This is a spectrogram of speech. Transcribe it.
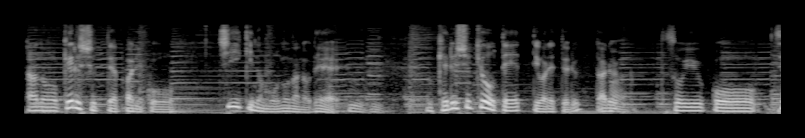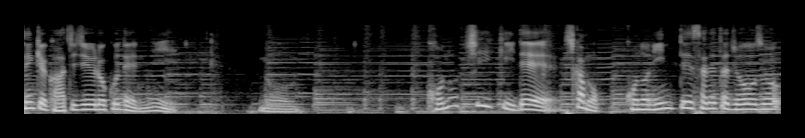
あのケルシュってやっぱりこう地域のものなので、うんうんケルシュ協定って言われてる？ある、はいそういうこう1986年にのこの地域でしかもこの認定された醸造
